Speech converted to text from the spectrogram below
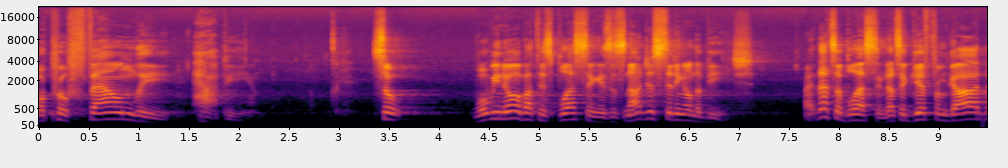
or profoundly happy. So what we know about this blessing is it's not just sitting on the beach. Right? That's a blessing. That's a gift from God.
